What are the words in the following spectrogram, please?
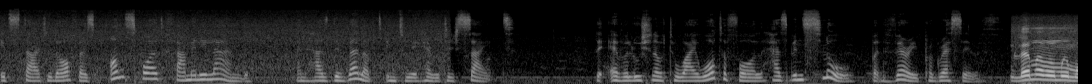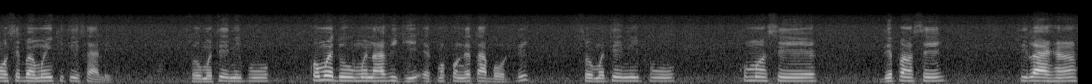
It started off as unspoiled family land and has developed into a heritage site. The evolution of Toraille Waterfall has been slow but very progressive. Le maman moi c'est ben moi qui t'ai salé. So moi pour comment de moi naviguer et moi connaître à bord So moi t'ai ni pour commencer dépenser tout l'argent,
